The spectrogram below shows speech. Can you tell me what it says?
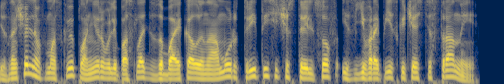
Изначально в Москве планировали послать за Байкал и на Амур 3000 стрельцов из европейской части страны,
